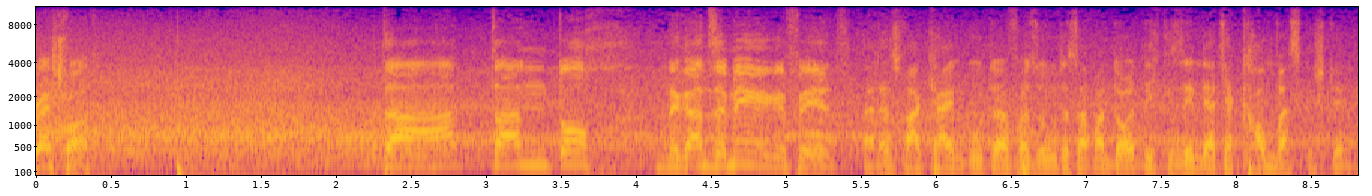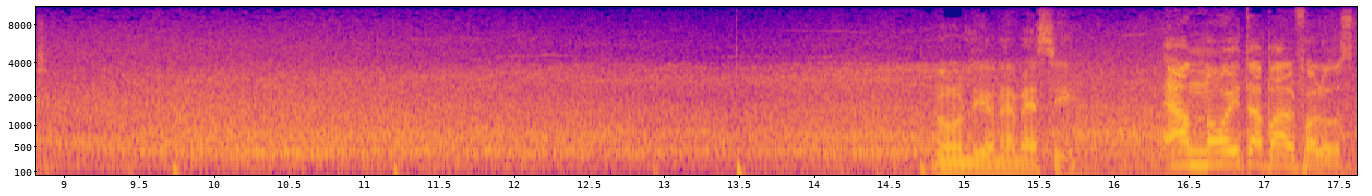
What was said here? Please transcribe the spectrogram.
Rashford. Da hat dann doch eine ganze Menge gefehlt. Ja, das war kein guter Versuch, das hat man deutlich gesehen. Der hat ja kaum was gestimmt. Nun Lionel Messi. Erneuter Ballverlust.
